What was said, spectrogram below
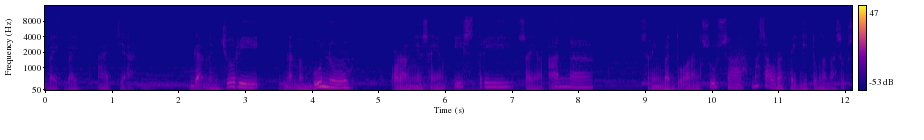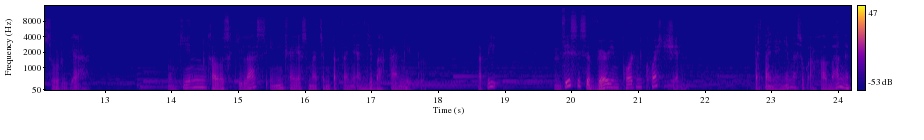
baik-baik aja. Nggak mencuri, nggak membunuh, orangnya sayang istri, sayang anak, sering bantu orang susah, masa orang kayak gitu nggak masuk surga? Mungkin kalau sekilas ini kayak semacam pertanyaan jebakan gitu. Tapi this is a very important question. Pertanyaannya masuk akal banget.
